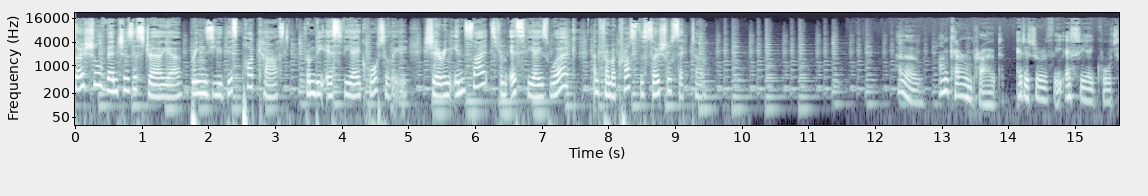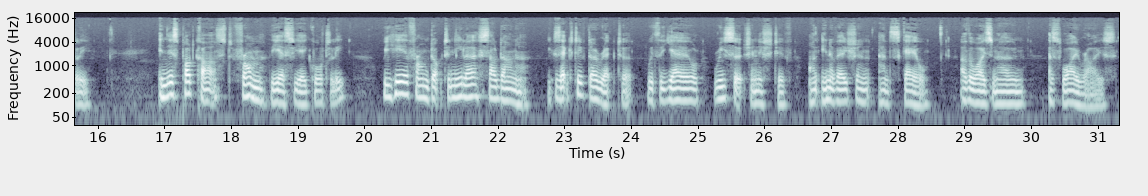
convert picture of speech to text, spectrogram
Social Ventures Australia brings you this podcast from the SVA Quarterly, sharing insights from SVA's work and from across the social sector. Hello, I'm Karen Prout, editor of the SVA Quarterly. In this podcast from the SVA Quarterly, we hear from Dr. Neela Saldanha, Executive Director with the Yale Research Initiative on Innovation and Scale, otherwise known as YRISE.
